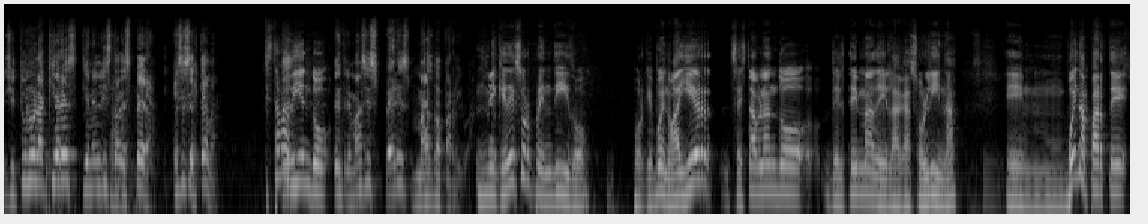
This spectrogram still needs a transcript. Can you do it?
y si tú no la quieres, tienen lista de ah. espera. Ese es el tema. Estaba viendo. Entre más esperes, más va para arriba. Me quedé sorprendido porque, bueno, ayer se está hablando del tema de la gasolina en buena parte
